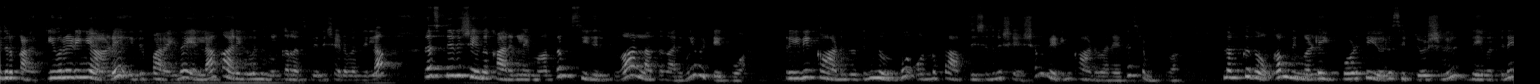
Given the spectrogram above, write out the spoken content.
ഇതൊരു കളക്റ്റീവ് റീഡിംഗ് ആണ്. ഇതിൽ പറയുന്ന എല്ലാ കാര്യങ്ങളും നിങ്ങൾക്ക് റെസ്പെക്ട് ചെയ്യണമെന്നില്ല. റെസ്പെക്ട് ചെയ്യുന്ന കാര്യങ്ങളെ മാത്രം സ്വീകരിക്കുക അല്ലാത്ത കാര്യങ്ങളെ വിട്ടേക്കുക. റീഡിംഗ് കാണുന്നതിന് മുമ്പ് ഒന്ന് പ്രാർത്ഥിച്ചതിന് ശേഷം റീഡിംഗ് കാണുവാനായിട്ട് ശ്രമിക്കുക. നമുക്ക് നോക്കാം നിങ്ങളുടെ ഇപ്പോഴത്തെ ഈ ഒരു സിറ്റുവേഷനിൽ ദൈവത്തിന്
